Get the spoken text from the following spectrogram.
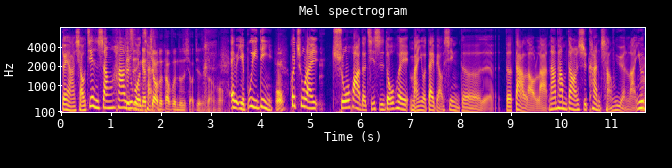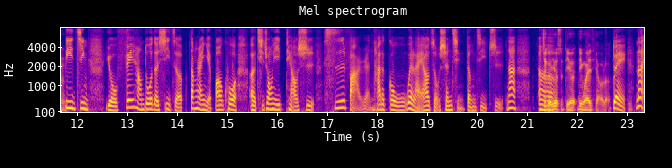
对啊，小建商他如果叫的大部分都是小建商哦。哎，也不一定会出来说话的，其实都会蛮有代表性的的大佬啦。那他们当然是看长远啦，因为毕竟有非常多的细则，当然也包括呃，其中一条是司法人他的购物未来要走申请登记制。那呃，这个又是第二另外一条了。对，那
